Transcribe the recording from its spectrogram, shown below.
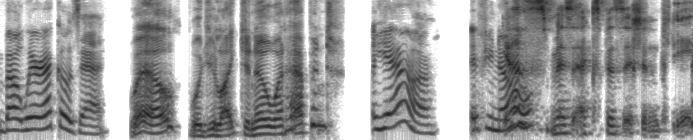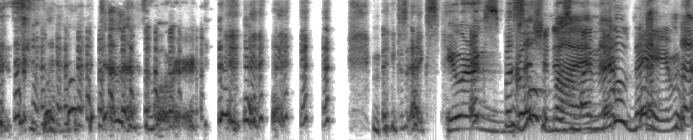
about where Echo's at. Well, would you like to know what happened? Yeah, if you know. Yes, Miss Exposition, please. Tell us more. Ex- ex- You are a exposition is my middle name.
